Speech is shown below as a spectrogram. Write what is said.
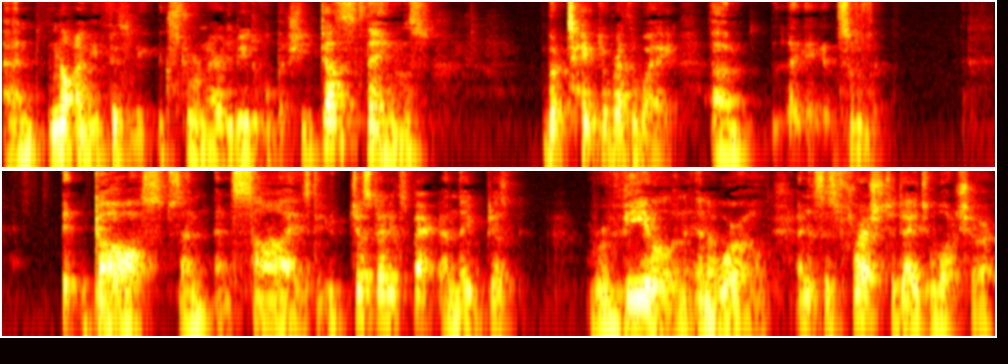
and not only physically extraordinarily beautiful, but she does things that take your breath away. Um, sort of it gasps and, and sighs that you just don't expect, and they just reveal an inner world. And it's as fresh today to watch her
